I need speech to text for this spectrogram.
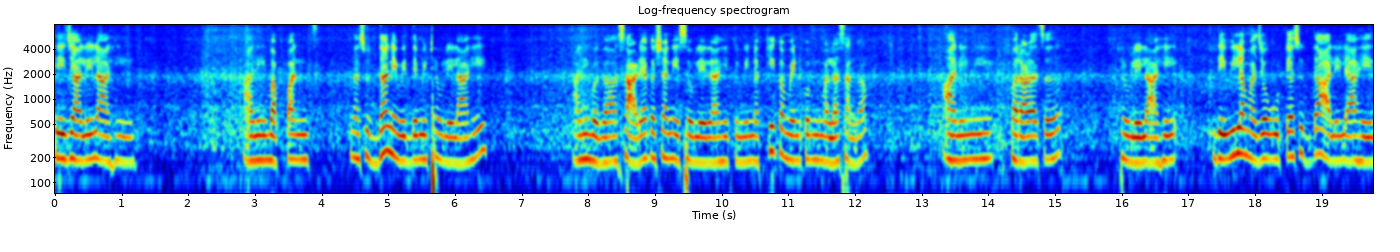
तेज आलेलं आहे. आणि बाप्पां सुद्धा नैवेद्य मी ठेवलेला आहे. आणि बघा साड्या कशा नेसवलेल्या आहेत तुम्ही नक्की कमेंट करून मला सांगा. आणि मी फराळाचं ठेवलेलं आहे. देवीला माझ्या ओट्यासुद्धा आलेल्या आहेत.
